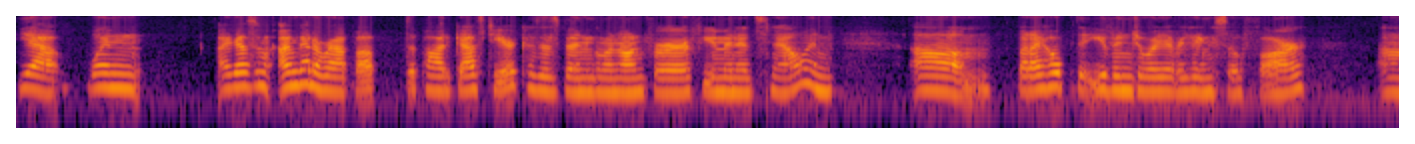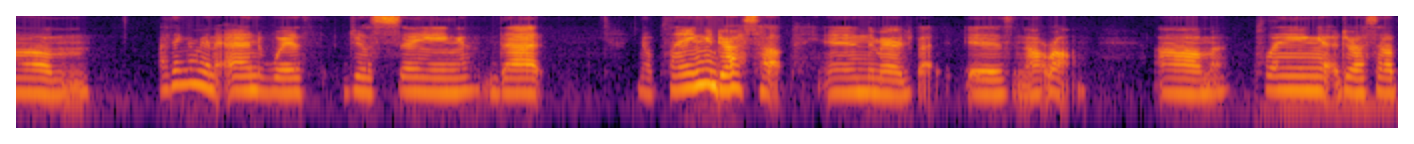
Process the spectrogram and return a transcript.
yeah, when I guess I'm, I'm gonna wrap up the podcast here because it's been going on for a few minutes now, and um, but I hope that you've enjoyed everything so far. Um, I think I'm gonna end with just saying that you know playing dress up in the marriage bed is not wrong. Um, playing dress up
